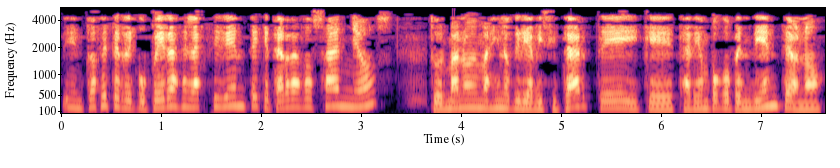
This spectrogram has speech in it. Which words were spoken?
Y entonces te recuperas del accidente que tardas dos años. Mm. Tu hermano me imagino que iría a visitarte y que estaría un poco pendiente o no.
